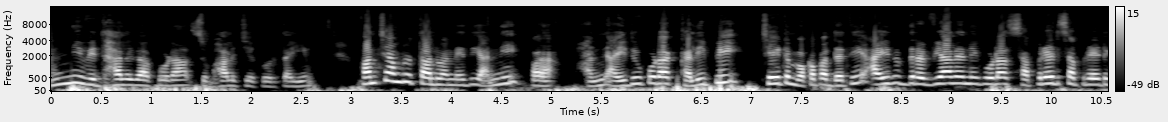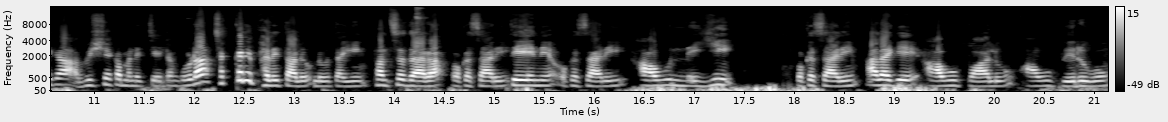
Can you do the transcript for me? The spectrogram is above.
అన్ని విధాలుగా కూడా శుభాలు చేకూరుతాయి. పంచామృతాలు అనేది అన్ని అన్ని ఐదు కూడా కలిపి చేయటం ఒక పద్ధతి. ఐదు ద్రవ్యాలని కూడా సపరేట్ సపరేట్గా అభిషేకం అనేది చేయటం కూడా చక్కని ఫలితాలు కలుగుతాయి. పంచదార ఒకసారి తేనె ఒకసారి ఆవు నెయ్యి ఒకసారి. అలాగే ఆవు పాలు ఆవు పెరుగు.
